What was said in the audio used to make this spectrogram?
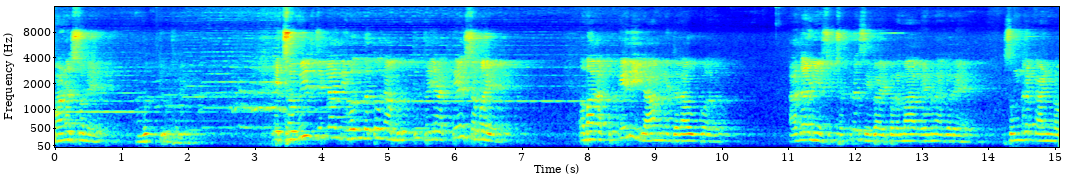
માણસોને મૃત્યુ થયું. એ છવ્વીસ જેટલા દિવંગતોના મૃત્યુ થયા તે સમયે અમારા કુકેરી ગામની દરા ઉપર આદરણીય શ્રી છત્રસિંહભાઈ પરમાર એમના ઘરે સુંદરકાંડનો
